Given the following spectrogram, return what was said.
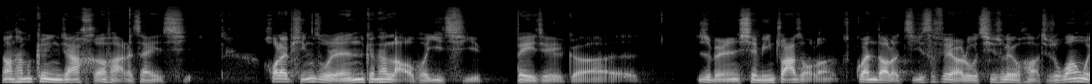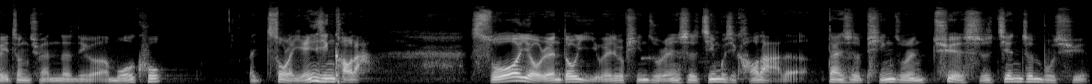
让他们更加合法的在一起。后来平主任跟他老婆一起被这个。日本人宪兵抓走了，关到了吉斯菲尔路七十六号，就是汪伪政权的那个魔窟，受了严刑拷打。所有人都以为这个平主人是经不起拷打的，但是平主人确实坚贞不屈，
